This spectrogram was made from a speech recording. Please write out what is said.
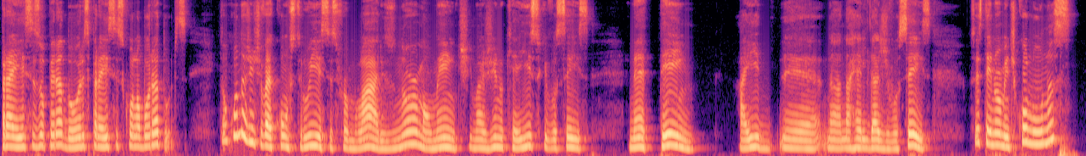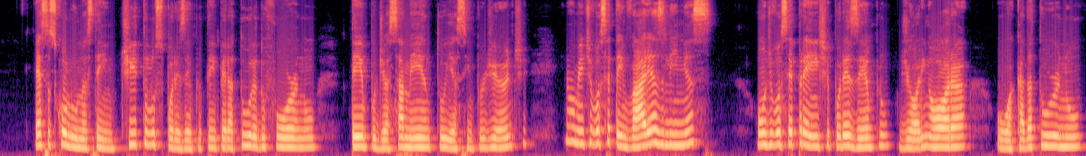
para esses operadores, para esses colaboradores. Então, quando a gente vai construir esses formulários, normalmente, imagino que é isso que vocês né, têm aí é, na, na realidade de vocês, vocês têm normalmente colunas. Essas colunas têm títulos, por exemplo, temperatura do forno, tempo de assamento e assim por diante. Normalmente você tem várias linhas onde você preenche, por exemplo, de hora em hora, ou a cada turno,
